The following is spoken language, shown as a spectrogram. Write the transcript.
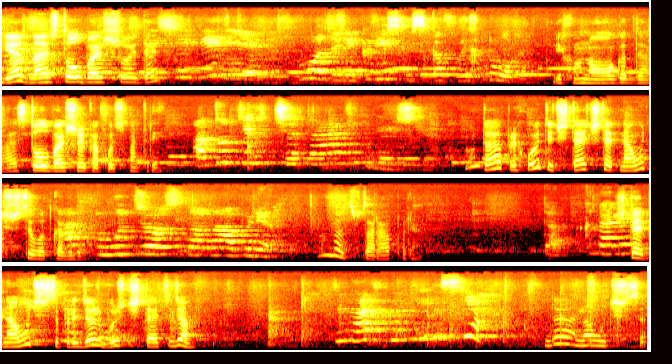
Я знаю, стол большой, да? Их много. Да. Стол большой какой, смотри. А тут их читают книжки. Ну да, приходит и читает, читать научишься вот когда. Тут останавливали. Ну, да, в Тараполе. Так, наверное, Читать научишься, придешь, будешь читать. Идем. Да, научишься.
